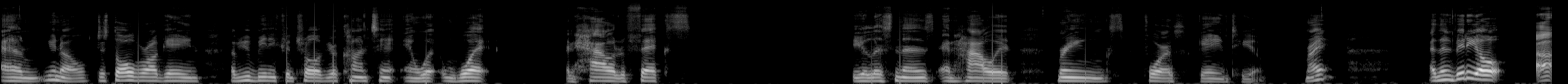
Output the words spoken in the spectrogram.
and you know just the overall gain of you being in control of your content and what what and how it affects your listeners and how it brings forth gain to you right and then video uh,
